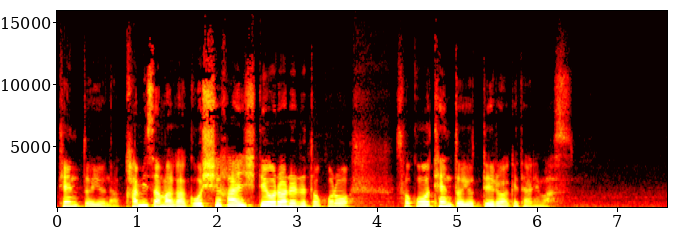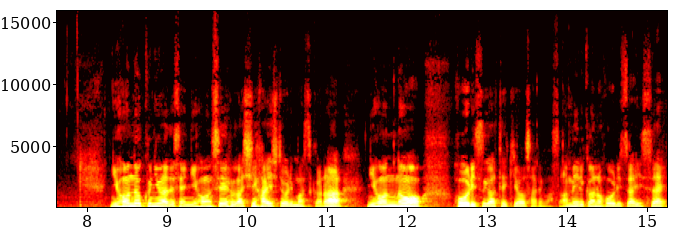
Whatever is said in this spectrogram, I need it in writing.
天というのは神様がご支配しておられるところ、そこを天と言っているわけであります。日本の国はですね、日本政府が支配しておりますから、日本の法律が適用されます。アメリカの法律は一切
